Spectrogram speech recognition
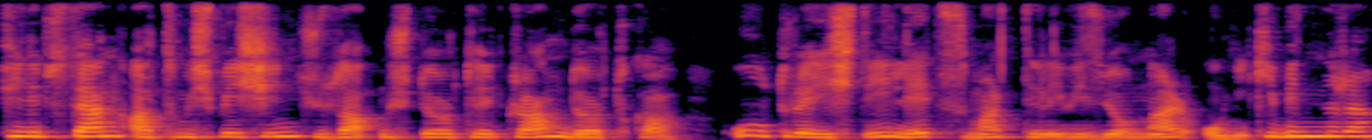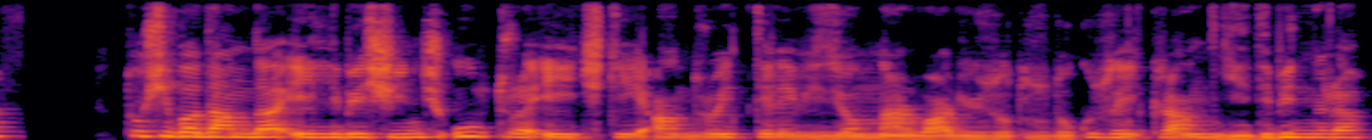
Philips'ten 65 inç 164 ekran 4K. Ultra HD LED Smart televizyonlar 12 bin lira. Toshiba'dan da 55 inç Ultra HD Android televizyonlar var 139 ekran 7 bin lira.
